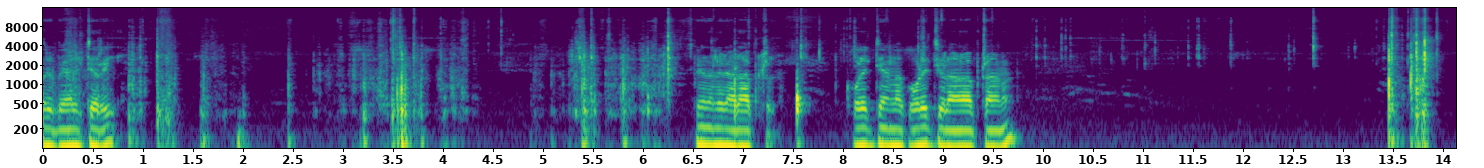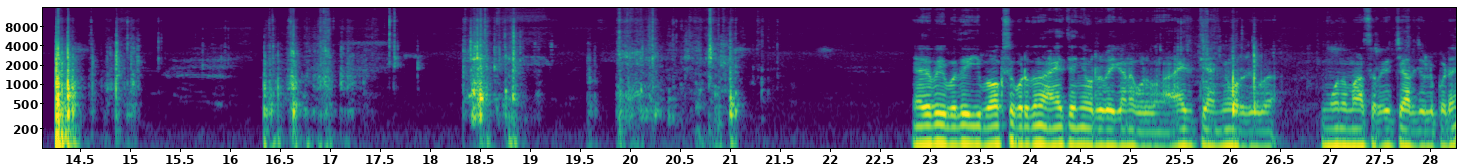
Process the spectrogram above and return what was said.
ഒരു ബാറ്ററി പിന്നെ നല്ലൊരു അഡാപ്റ്റർ ക്വാളിറ്റി നല്ല ക്വാളിറ്റിയുള്ള അഡാപ്റ്ററാണ് ഞാനിപ്പോൾ ഇത് ഈ ബോക്സ് കൊടുക്കുന്നത് ആയിരത്തി അഞ്ഞൂറ് രൂപയ്ക്കാണ് കൊടുക്കുന്നത്. ആയിരത്തി അഞ്ഞൂറ് രൂപ. മൂന്ന് മാസം റീചാർജ് ഉൾപ്പെടെ.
